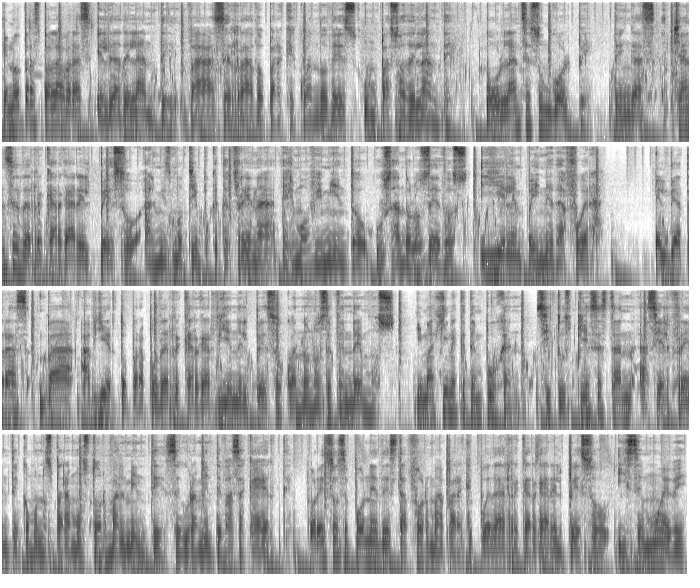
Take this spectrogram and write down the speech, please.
En otras palabras, el de adelante va cerrado para que cuando des un paso adelante o lances un golpe, tengas chance de recargar el peso al mismo tiempo que te frena el movimiento usando los dedos y el empeine de afuera. El de atrás va abierto para poder recargar bien el peso cuando nos defendemos. Imagina que te empujan. Si tus pies están hacia el frente como nos paramos normalmente, seguramente vas a caerte. Por eso se pone de esta forma para que puedas recargar el peso y se mueve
